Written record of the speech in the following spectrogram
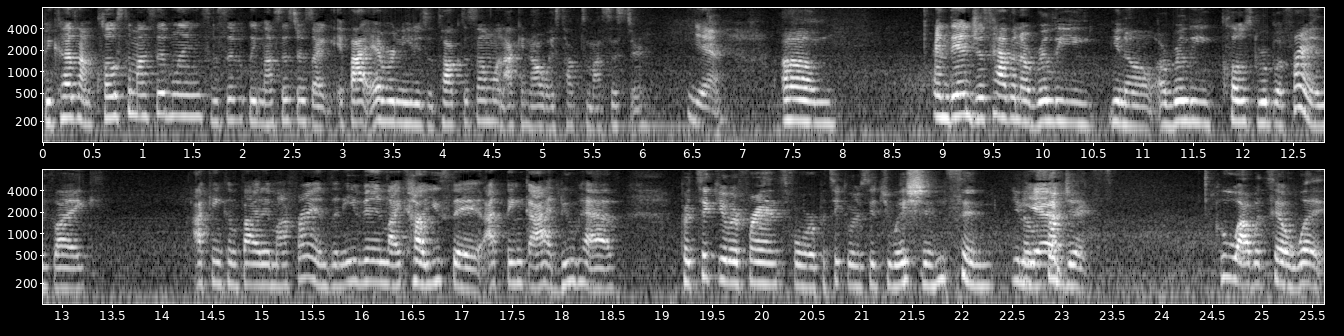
because I'm close to my siblings, specifically my sisters, like if I ever needed to talk to someone, I can always talk to my sister. Yeah. Um and then just having a really you know a really close group of friends like i can confide in my friends. And even like how you said i think i do have particular friends for particular situations and you know yeah. subjects who i would tell what.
